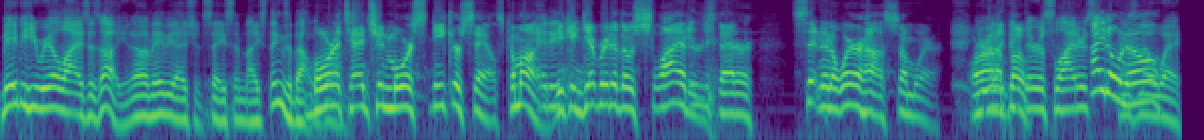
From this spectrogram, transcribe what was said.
maybe he realizes, oh, you know, maybe I should say some nice things about LeBron. More LeBron. attention, more sneaker sales. Come on. And you can get rid of those sliders that are sitting in a warehouse somewhere or you on a think boat. there are sliders? I don't There's know. No way.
